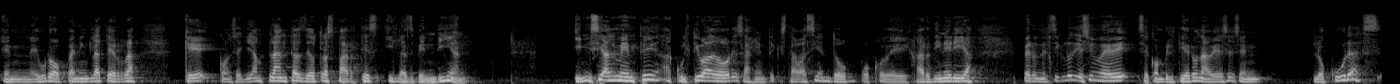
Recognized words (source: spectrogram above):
en, Europa, en Inglaterra, que conseguían plantas de otras partes y las vendían. Inicialmente a cultivadores, a gente que estaba haciendo un poco de jardinería, pero en el siglo XIX se convirtieron a veces en locuras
